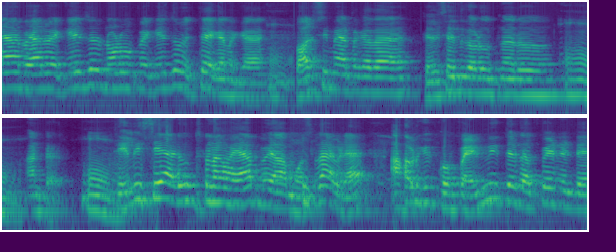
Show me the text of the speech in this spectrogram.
యాభై అరవై కేజీలు నూట ముప్పై కేజీలు వస్తే కనుక పాలసీ మ్యాటర్ కదా తెలిసి ఎందుకు అడుగుతున్నారు. అంటారు. తెలిసే అడుగుతున్నావయ్యా ఆ ముసలి ఆవిడ ఆవిడకి పెన్ను ఇస్తే తప్పు ఏంటంటే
